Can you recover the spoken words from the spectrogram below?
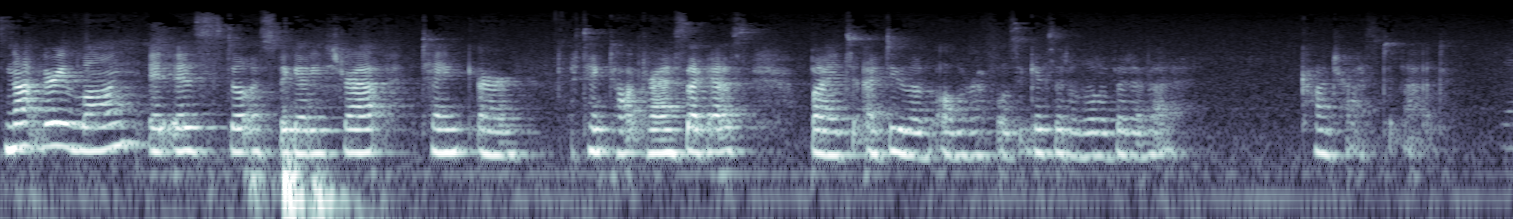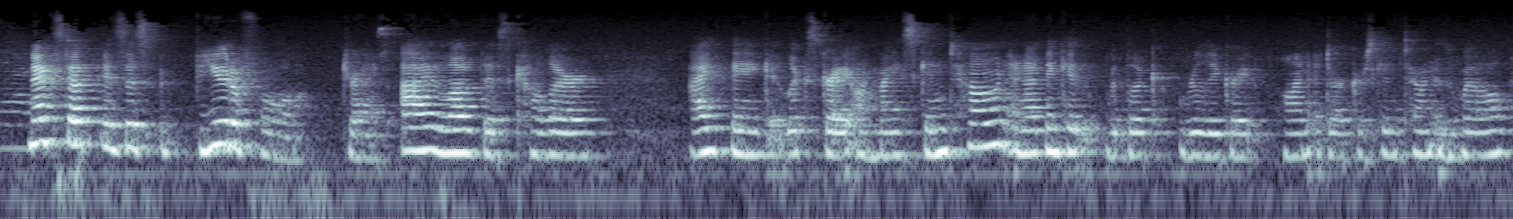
It's not very long. It is still a spaghetti strap tank or a tank top dress, I guess. But I do love all the ruffles. It gives it a little bit of a contrast to that. Next up is this beautiful dress. I love this color. I think it looks great on my skin tone and I think it would look really great on a darker skin tone as well.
